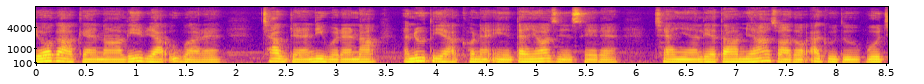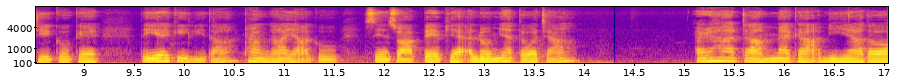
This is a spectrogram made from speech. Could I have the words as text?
ယောဂကန္နာလေးပြဥပါဒံ6တန်နိဝရဏအနုတယခုနှစ်အင်တန်ရောစဉ်10တန်ခြံရန်လျက်သားများစွာသောအကုသိုလ်ဘူချေကိုကဲ တရေကိလီတာ1500ကိုစင်စွာပယ်ဖြတ်အလွန်မြတ်သောကြောင့်အရဟတမက်ကအမိရသော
